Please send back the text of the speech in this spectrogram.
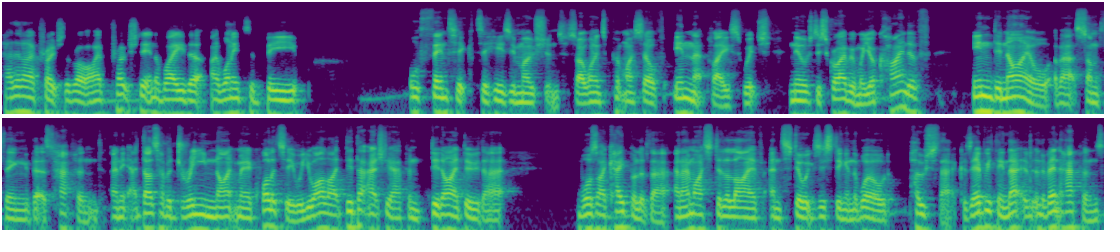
how did I approach the role? I approached it in a way that I wanted to be authentic to his emotions. So I wanted to put myself in that place, which Neil's describing, where you're kind of in denial about something that has happened. And it does have a dream nightmare quality where you are like, did that actually happen? Did I do that? Was I capable of that? And am I still alive and still existing in the world post that? Because everything that an event happens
